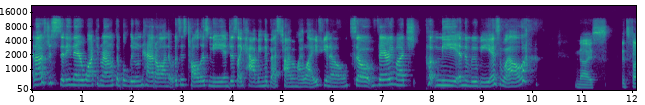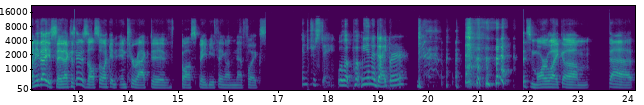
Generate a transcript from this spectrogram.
And I was just sitting there walking around with a balloon hat on that was as tall as me and just like having the best time of my life, you know. So very much put me in the movie as well. Nice. It's funny that you say that because there's also like an interactive boss baby thing on Netflix. Interesting. Will it put me in a diaper? it's more like um that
